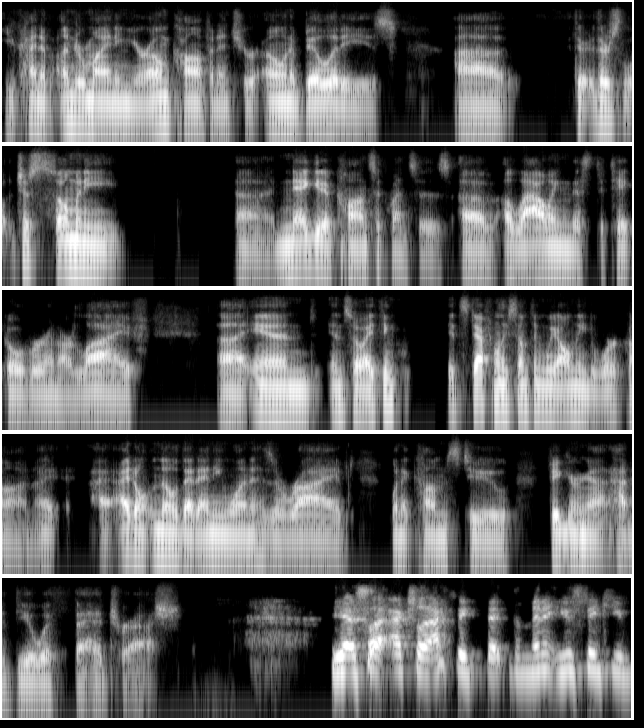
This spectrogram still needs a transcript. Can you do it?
you kind of undermining your own confidence your own abilities uh, there, there's just so many uh, negative consequences of allowing this to take over in our life. Uh, and and so i think it's definitely something we all need to work on. I, I don't know that anyone has arrived when it comes to figuring mm-hmm. out how to deal with the head trash. Yeah, so actually, I think that the minute you think you've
